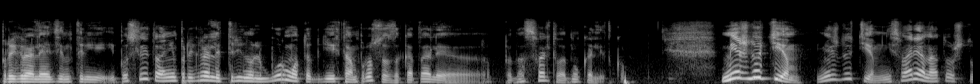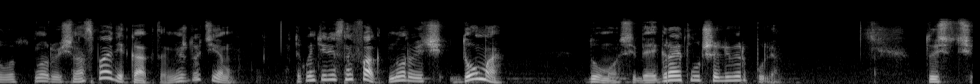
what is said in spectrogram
Проиграли 1-3, и после этого они проиграли 3-0 Бурмута, где их там просто закатали под асфальт в одну калитку. Между тем, между тем, несмотря на то, что вот Норвич на спаде как-то, между тем, такой интересный факт. Норвич дома дома у себя играет лучше Ливерпуля. То есть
